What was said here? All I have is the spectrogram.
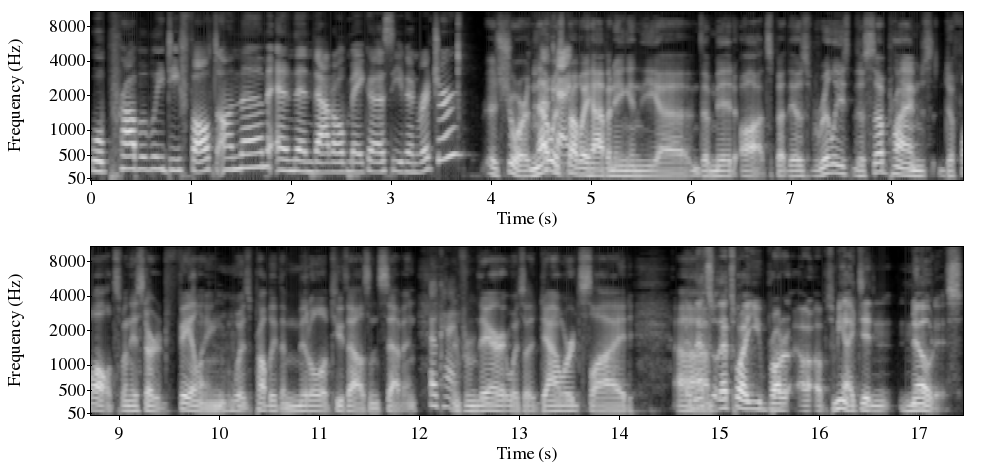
will probably default on them and then that'll make us even richer Sure, and that was probably happening in the uh, the mid aughts, but those really the subprimes defaults when they started failing was probably the middle of 2007. Okay. and from there it was a downward slide. And Um, that's that's why you brought it up to me. I didn't notice.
